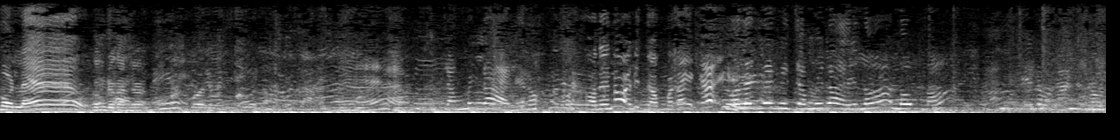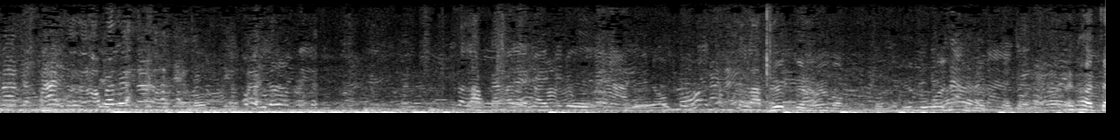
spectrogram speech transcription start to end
หมดแล้วต้องเดียวกันใช่ไหมจำไม่ได้เนยเนาะตัวน้อยๆนี่จำมาได้กะตัวเล็กๆนี่จำไม่ได้เนาะลบเนาะยสลับกันเลยไปไปดูไปหาเลยเนาะสลับเยอะเกินไปบอกผมไม่รู้ว่าจะไม่พอใจ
